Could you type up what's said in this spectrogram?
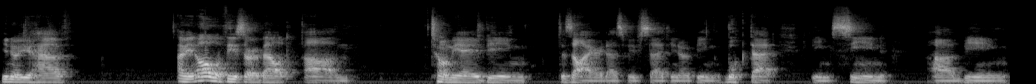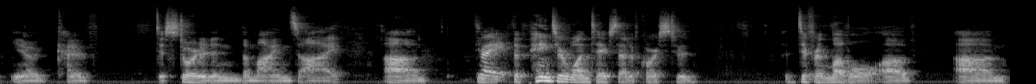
you know, you have. I mean, all of these are about um, Tomie being desired, as we've said. You know, being looked at, being seen, uh, being you know, kind of distorted in the mind's eye. Um, the, Right. the painter one takes that, of course, to a, different level of um,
